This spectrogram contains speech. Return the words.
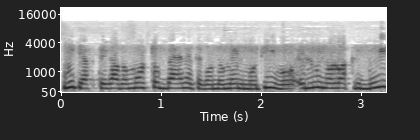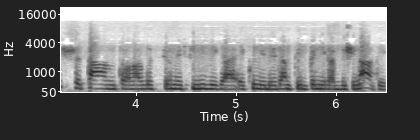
Lui ti ha spiegato molto bene secondo me il motivo e lui non lo attribuisce tanto a una questione fisica e quindi dei tanti impegni ravvicinati,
